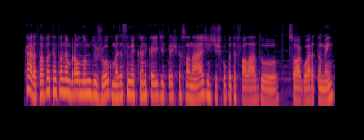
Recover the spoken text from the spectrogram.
Cara, eu tava tentando lembrar o nome do jogo, mas essa mecânica aí de três personagens, desculpa ter falado só agora também.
